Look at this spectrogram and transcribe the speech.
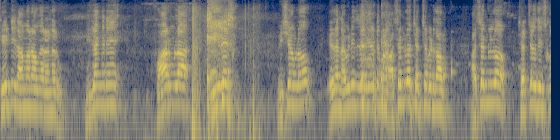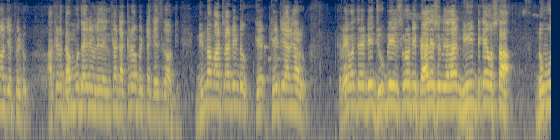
కేటీ రామారావు గారు అన్నారు నిజంగానే ఫార్ములా ఈరేస్ విషయంలో ఏదైనా అవినీతి జరిగిందంటే మనం అసెంబ్లీలో చర్చ పెడదాం అసెంబ్లీలో చర్చకు తీసుకోమని చెప్పిండు. అక్కడ దమ్ము ధైర్యం లేదు ఎందుకంటే అక్కడ పెట్టిన కేసు కాబట్టి. నిన్న మాట్లాడిండు కే కేటీఆర్ గారు రేవంత్ రెడ్డి జూబ్లీ హిల్స్లో నీ ప్యాలెస్ ఉంది కదా నీ ఇంటికే వస్తా. నువ్వు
